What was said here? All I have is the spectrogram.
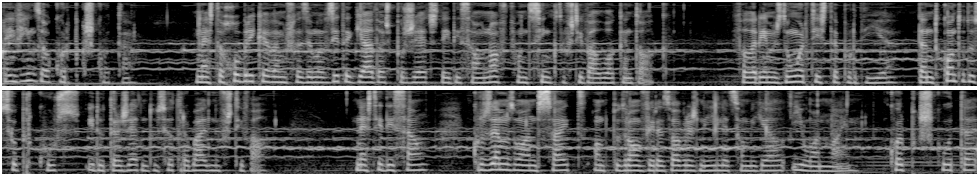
Bem-vindos ao Corpo que Escuta. Nesta rúbrica vamos fazer uma visita guiada aos projetos da edição 9.5 do Festival Walk and Talk. Falaremos de um artista por dia, dando conta do seu percurso e do trajeto do seu trabalho no festival. Nesta edição, cruzamos o on-site, onde poderão ver as obras na Ilha de São Miguel e o online. Corpo que Escuta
